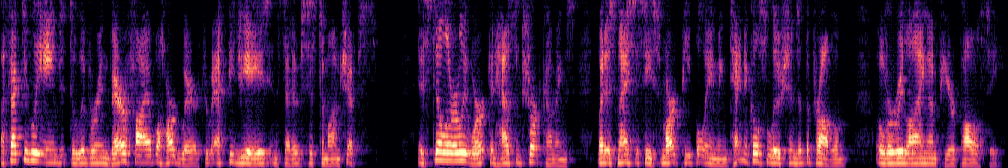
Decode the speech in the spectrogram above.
effectively aimed at delivering verifiable hardware through FPGAs instead of system on chips. It's still early work and has some shortcomings, but it's nice to see smart people aiming technical solutions at the problem over relying on pure policy.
